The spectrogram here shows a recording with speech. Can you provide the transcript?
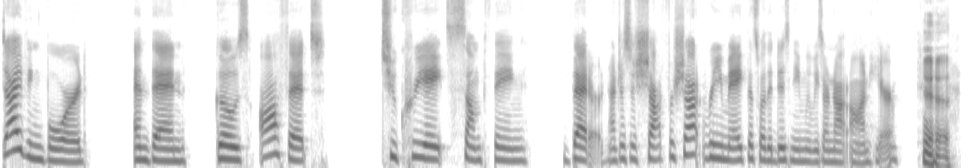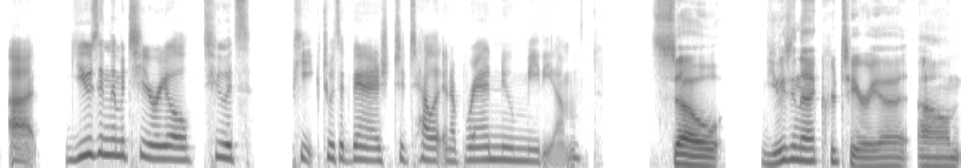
diving board and then goes off it to create something better not just a shot for shot remake that's why the disney movies are not on here uh, using the material to its peak to its advantage to tell it in a brand new medium So, using that criteria, um,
